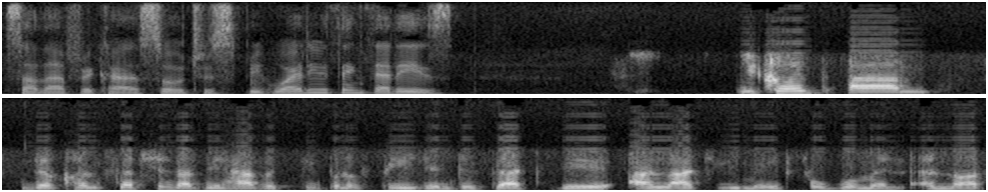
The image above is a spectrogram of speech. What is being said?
South Africa, so to speak. Why do you think that is? Because um, the conception that we have as people of pageants is that they are largely made for women and not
